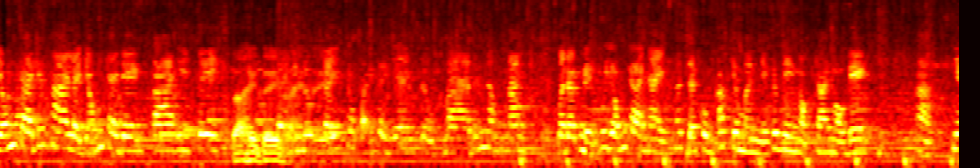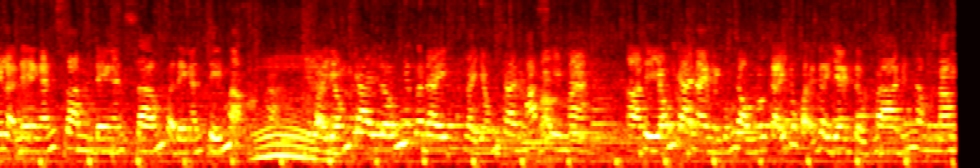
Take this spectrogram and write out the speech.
Giống trai thứ hai là giống trai đen Tahiti. Tahiti. Mình nuôi cấy trong khoảng thời gian từ 3 đến 5 năm. Và đặc điểm của giống trai này nó sẽ cung cấp cho mình những cái viên ngọc trai màu đen à, như là đen ánh xanh, đen ánh xám và đen ánh tím ạ. À. Như là giống trai lớn nhất ở đây là giống trai Maxima. À, thì giống trai này mình cũng đồng nuôi cấy trong khoảng thời gian từ 3 đến 5 năm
